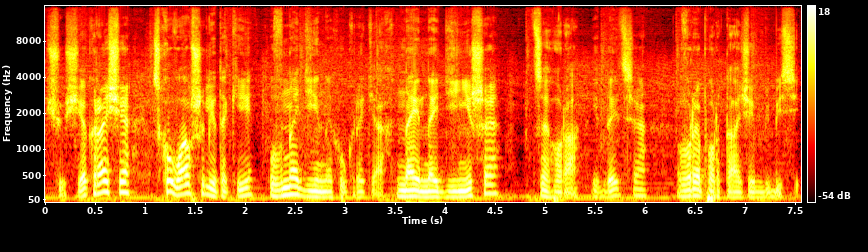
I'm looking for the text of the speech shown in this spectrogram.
Що ще краще, сховавши літаки в надійних укриттях. Найнадійніше це гора. Йдеться в репортажі BBC.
